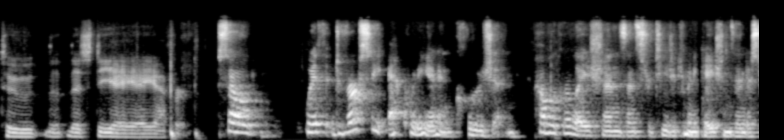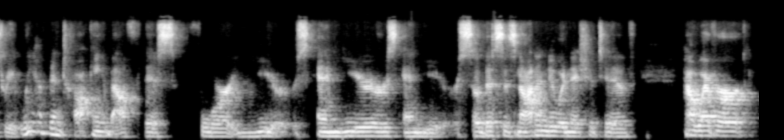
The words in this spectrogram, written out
to the, this DAA effort? So with diversity, equity, and inclusion, public relations and strategic communications industry, we have been talking about this for years and years and years. So this is not a new initiative. However,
